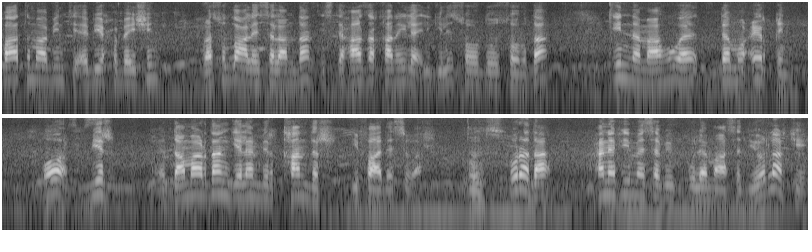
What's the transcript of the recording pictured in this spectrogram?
Fatıma binti Ebi Hubeyş'in Resulullah Aleyhisselam'dan istihaza kanıyla ilgili sorduğu soruda innema huve demu irqin o bir e, damardan gelen bir kandır ifadesi var. Evet. Burada Hanefi mezhebi uleması diyorlar ki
